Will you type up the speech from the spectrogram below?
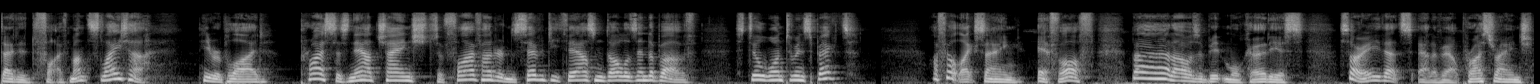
Dated five months later. He replied, Price has now changed to $570,000 and above. Still want to inspect? I felt like saying F off, but I was a bit more courteous. Sorry, that's out of our price range.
